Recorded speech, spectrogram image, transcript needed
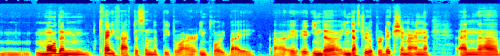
m- more than 25% of people are employed by i- i- in the industrial production and and uh,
